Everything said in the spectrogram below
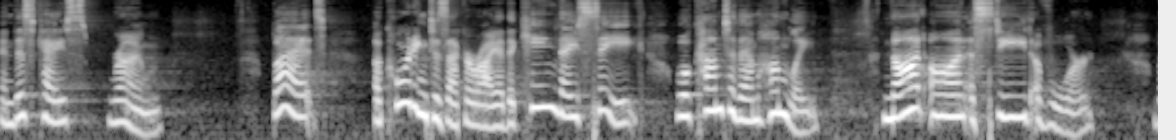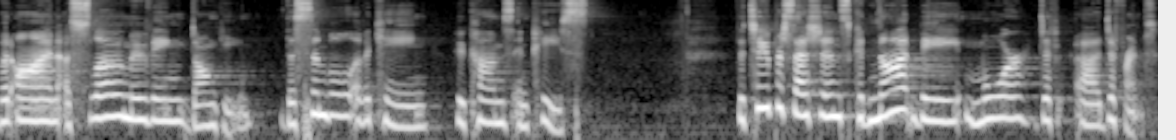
in this case, Rome. But according to Zechariah, the king they seek will come to them humbly, not on a steed of war, but on a slow moving donkey, the symbol of a king who comes in peace. The two processions could not be more dif- uh, different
